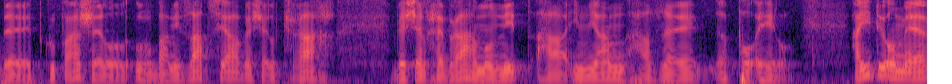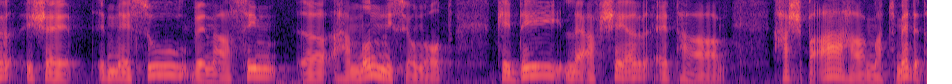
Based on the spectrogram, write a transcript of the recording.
בתקופה של אורבניזציה ושל כרך ושל חברה המונית העניין הזה פועל. הייתי אומר שנעשו ונעשים המון ניסיונות כדי לאפשר את ההשפעה המתמדת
